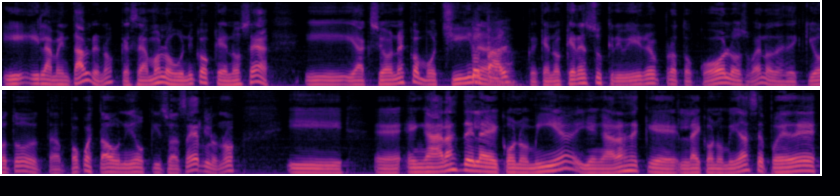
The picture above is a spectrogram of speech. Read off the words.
Y, lamentable, ¿no? Que seamos los únicos que no sean. Y, acciones como China, que, no quieren suscribir protocolos, bueno, desde Kioto tampoco Estados Unidos quiso hacerlo, ¿no? Y eh, en aras de la economía y en aras de que la economía se puede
